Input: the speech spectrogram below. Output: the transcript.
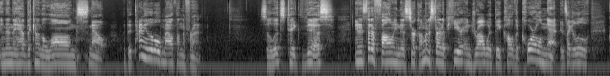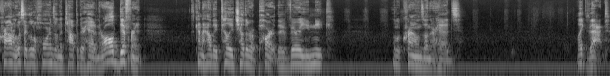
And then they have the kind of the long snout with the tiny little mouth on the front. So let's take this and instead of following this circle, I'm going to start up here and draw what they call the coronet. It's like a little crown or looks like little horns on the top of their head and they're all different. It's kind of how they tell each other apart. They're very unique little crowns on their heads. Like that.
